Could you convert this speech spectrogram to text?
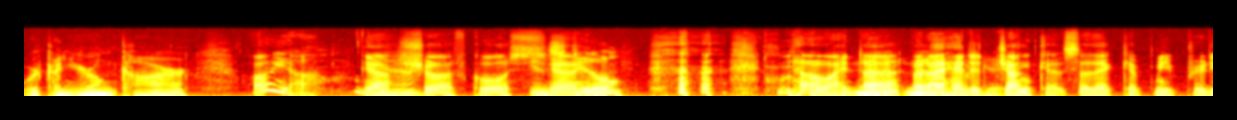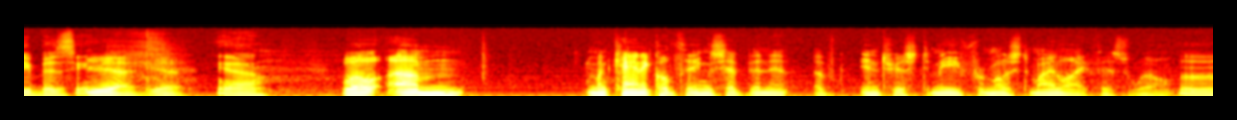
work on your own car? Oh yeah, yeah, Yeah? sure, of course. And yeah. still? no, I don't. No, but no, I had okay. a junker, so that kept me pretty busy. Yeah, yeah. Yeah. Well, um, mechanical things have been of interest to me for most of my life as well. Hmm.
